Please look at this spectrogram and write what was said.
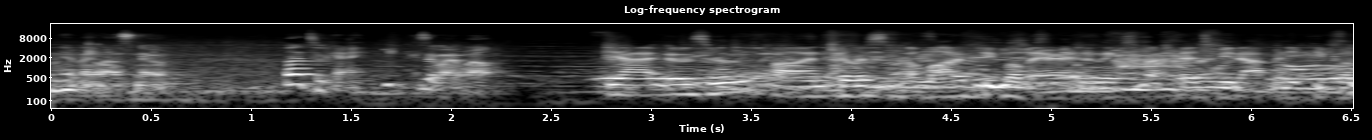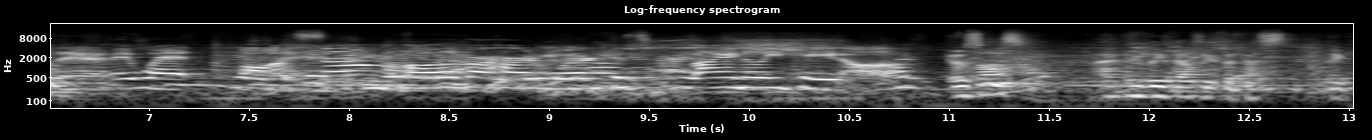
Didn't hit my last note. But that's okay, because it went well. Yeah, it was really fun. There was a lot of people there. I didn't expect there to be that many people there. It went awesome. All of our hard work has finally paid off. It was awesome. I think like that's like the best like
